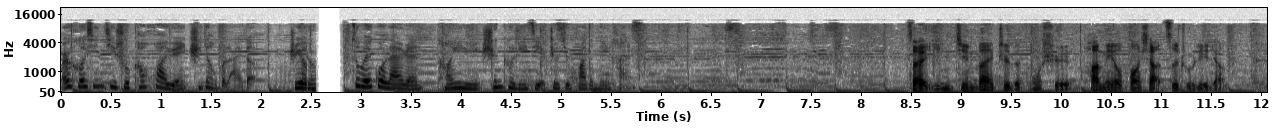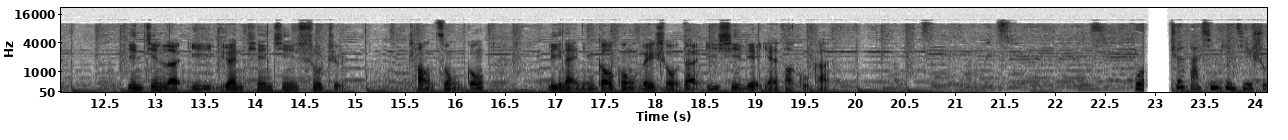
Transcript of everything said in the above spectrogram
而核心技术靠化缘是要不来的。只有作为过来人，唐一林深刻理解这句话的内涵。在引进外质的同时，他没有放下自主力量。引进了以原天津树脂厂总工李乃宁高工为首的一系列研发骨干。我缺乏芯片技术，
